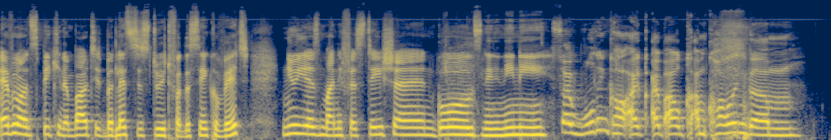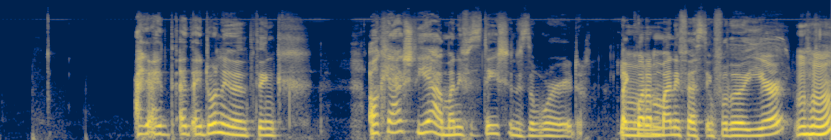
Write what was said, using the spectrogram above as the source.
everyone's speaking about it, but let's just do it for the sake of it. New Year's manifestation goals, nini nini. So I wouldn't call. I, I I'll, I'm calling them. I, I I I don't even think. Okay, actually, yeah, manifestation is the word. Like what Mm. I'm manifesting for the year. Mm-hmm.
